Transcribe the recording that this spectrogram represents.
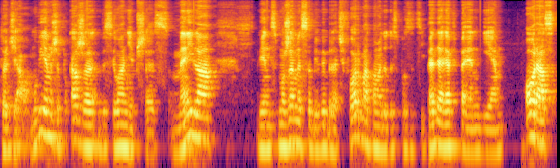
to działa. Mówiłem, że pokażę wysyłanie przez maila, więc możemy sobie wybrać format. Mamy do dyspozycji PDF, PNG oraz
